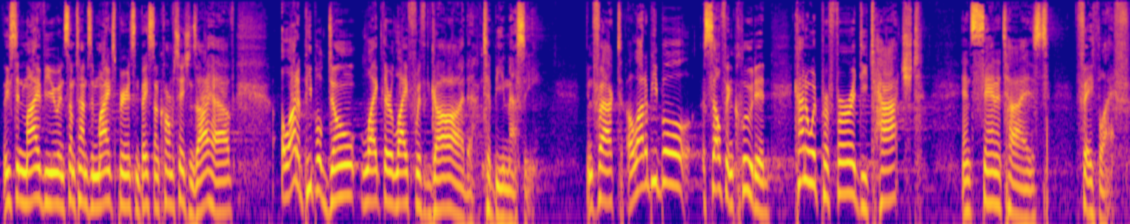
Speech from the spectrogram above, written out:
at least in my view, and sometimes in my experience, and based on conversations I have, a lot of people don't like their life with God to be messy. In fact, a lot of people, self included, kind of would prefer a detached and sanitized faith life.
